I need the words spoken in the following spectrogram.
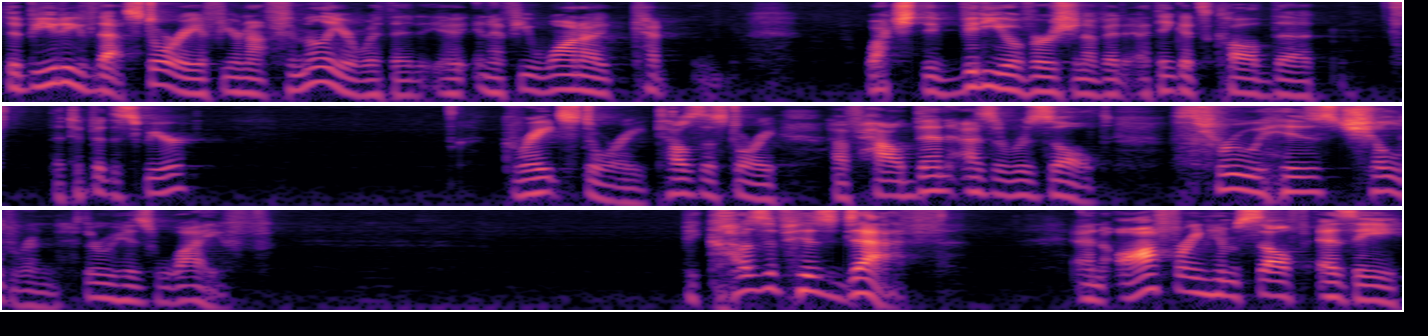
The beauty of that story, if you're not familiar with it, and if you want to watch the video version of it, I think it's called the, the Tip of the Spear. Great story. Tells the story of how then, as a result, through his children, through his wife, because of his death and offering himself as a,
